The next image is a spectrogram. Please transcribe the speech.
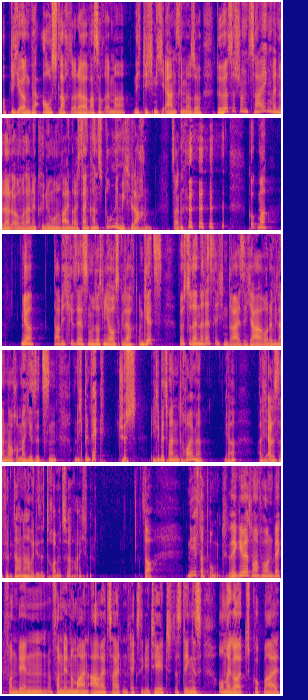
ob dich irgendwer auslacht oder was auch immer, nicht dich nicht ernst oder so. Du wirst es schon zeigen, wenn du dann irgendwann deine Kündigung reinreichst. Dann kannst du nämlich lachen. Sagen, guck mal, ja, da habe ich gesessen und du hast mich ausgelacht. Und jetzt wirst du deine restlichen 30 Jahre oder wie lange auch immer hier sitzen und ich bin weg. Tschüss. Ich lebe jetzt meine Träume. Ja, weil ich alles dafür getan habe, diese Träume zu erreichen. So, nächster Punkt. Wir gehen jetzt mal von weg von den, von den normalen Arbeitszeiten, Flexibilität. Das Ding ist, oh mein Gott, guck mal,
